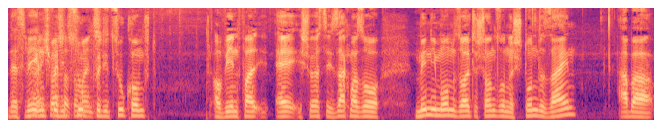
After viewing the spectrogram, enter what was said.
Deswegen Ja, ich für, weiß, die für die Zukunft auf jeden Fall, ey, ich schwör's dir, ich sag mal so, Minimum sollte schon so eine Stunde sein, aber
